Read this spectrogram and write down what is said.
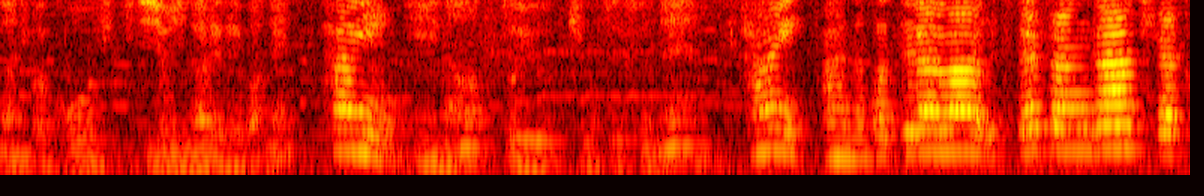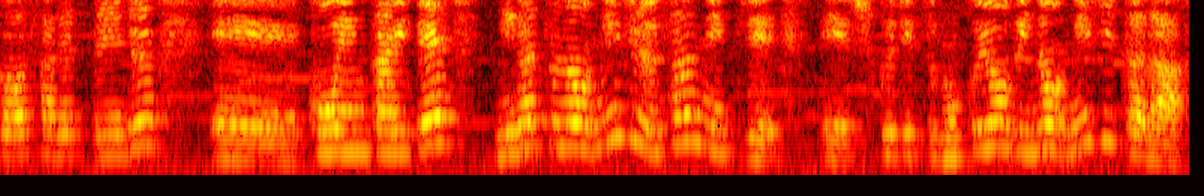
何かこう一助になれればね、はい、いいなという気持ちですよね。はい、あのこちらは内田さんが企画をされている、えー、講演会で2月の23日、えー、祝日木曜日の2時から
